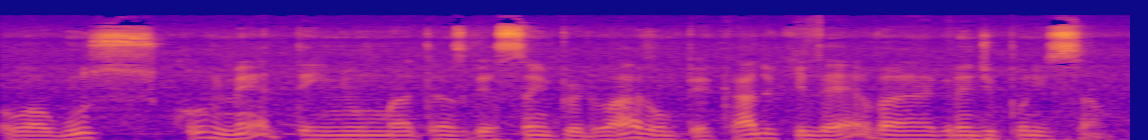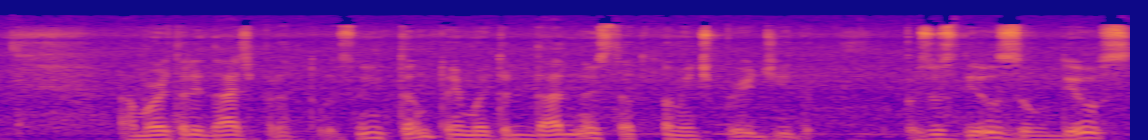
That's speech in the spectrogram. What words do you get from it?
ou alguns cometem uma transgressão imperdoável, um pecado que leva à grande punição. A mortalidade para todos. No entanto, a imortalidade não está totalmente perdida, pois os deuses ou Deus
